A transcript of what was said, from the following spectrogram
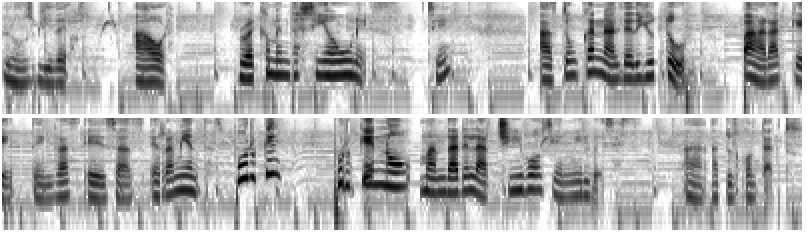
los videos. Ahora, recomendaciones, ¿sí? Hazte un canal de YouTube para que tengas esas herramientas. ¿Por qué? ¿Por qué no mandar el archivo 100 mil veces a, a tus contactos?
